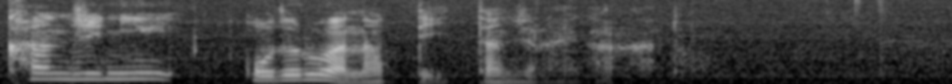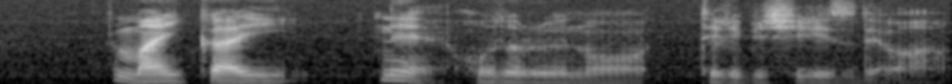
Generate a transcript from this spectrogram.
感じに踊るはなっていったんじゃないかなと。毎回ね踊るのテレビシリーズでは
